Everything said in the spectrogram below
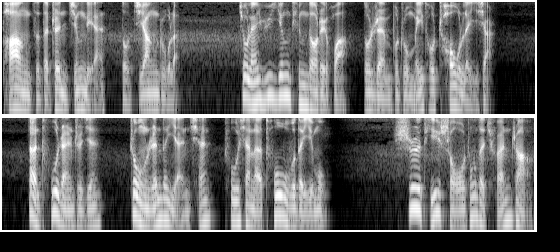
胖子的震惊脸都僵住了，就连于英听到这话都忍不住眉头抽了一下。但突然之间，众人的眼前出现了突兀的一幕：尸体手中的权杖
